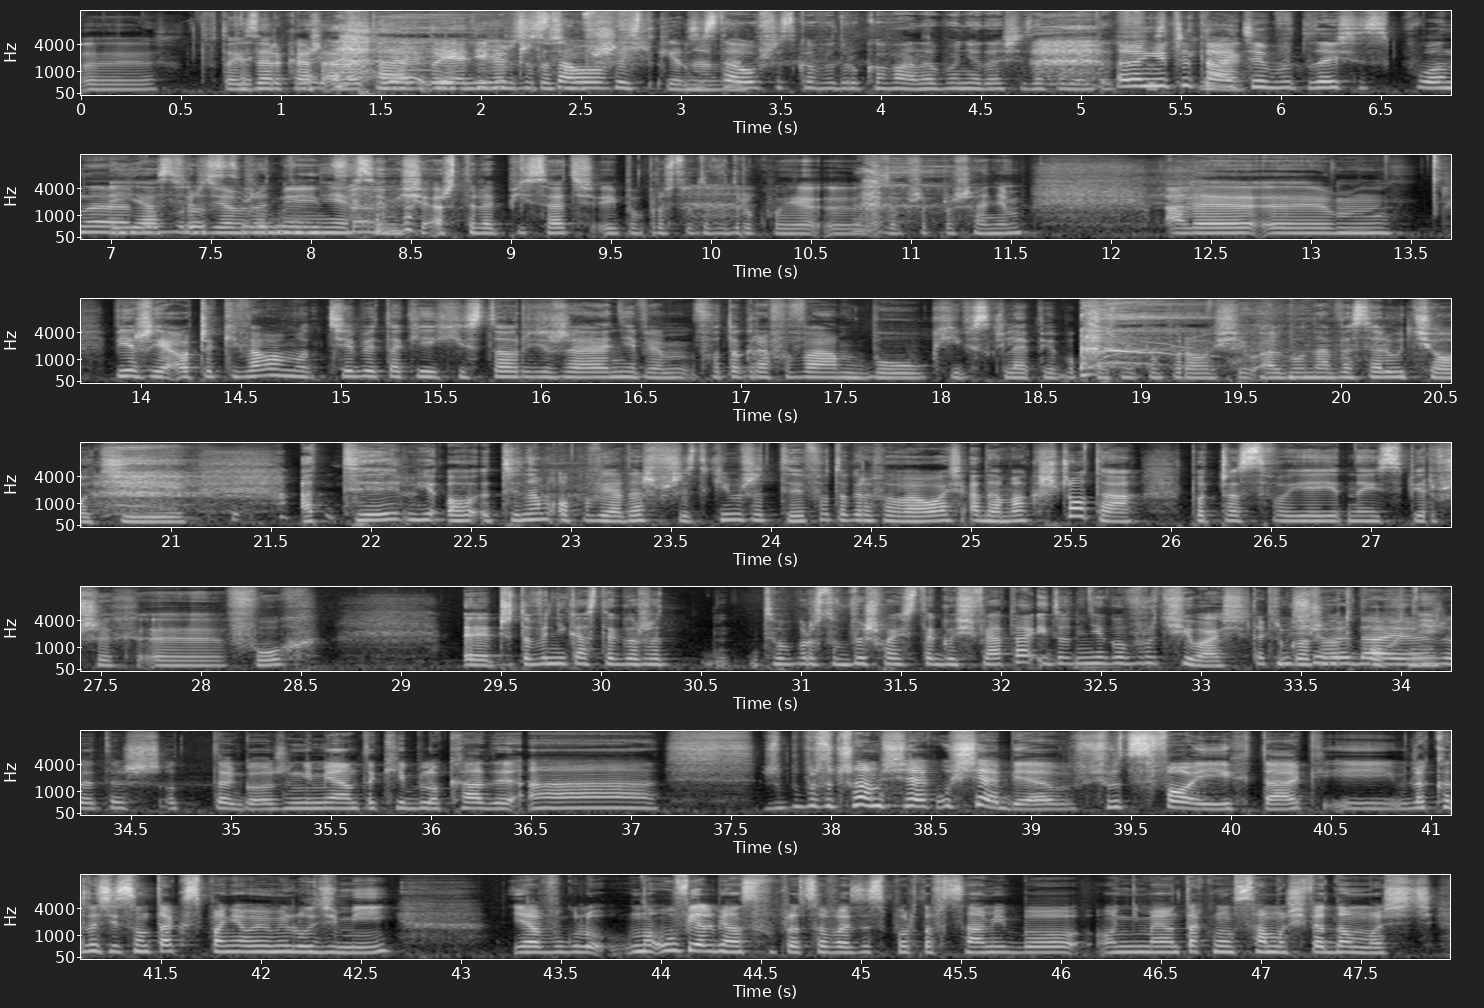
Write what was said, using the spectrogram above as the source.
tutaj zerkasz, ale tak, to ja, jak nie wiem, czy to zostało, są wszystkie Zostało nawet. wszystko wydrukowane, bo nie da się zapamiętać Ale nie czytajcie, bo tutaj się spłonę ja stwierdziłam, że nie rumieńcem. chce mi się aż tyle pisać i po prostu to wydrukuję y, za przeproszeniem. Ale ym, Wiesz, ja oczekiwałam od ciebie takiej historii, że nie wiem, fotografowałam bułki w sklepie, bo ktoś mnie poprosił, albo na weselu cioci, a ty, mi, o, ty nam opowiadasz wszystkim, że ty fotografowałaś Adama Kszczota podczas swojej jednej z pierwszych y, fuch. Y, czy to wynika z tego, że ty po prostu wyszłaś z tego świata i do niego wróciłaś? Tak tylko, mi się że wydaje, kuchni. że też od tego, że nie miałam takiej blokady, a że po prostu czułam się jak u siebie, wśród swoich, tak? I lekkoatleci są tak wspaniałymi ludźmi. Ja w ogóle no, uwielbiam współpracować ze sportowcami, bo oni mają taką samą świadomość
